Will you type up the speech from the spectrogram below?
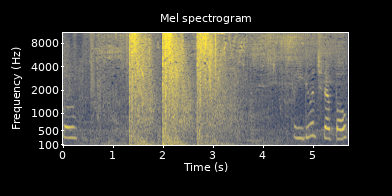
So... What are you doing, Stepbo?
